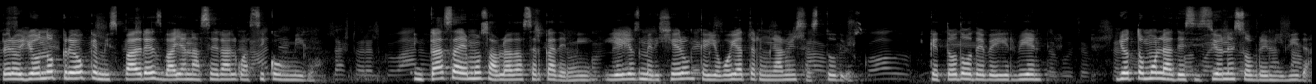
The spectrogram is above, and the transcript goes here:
pero yo no creo que mis padres vayan a hacer algo así conmigo. En casa hemos hablado acerca de mí y ellos me dijeron que yo voy a terminar mis estudios, que todo debe ir bien. Yo tomo las decisiones sobre mi vida.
